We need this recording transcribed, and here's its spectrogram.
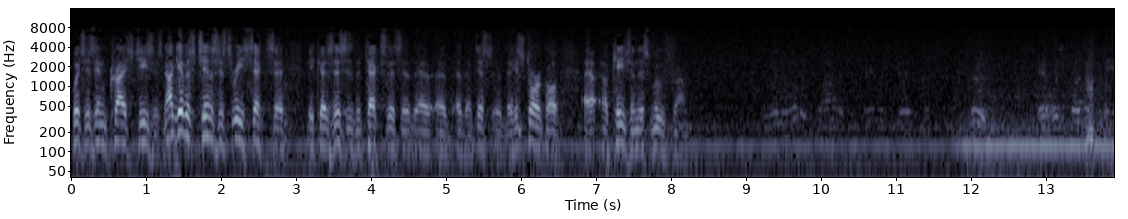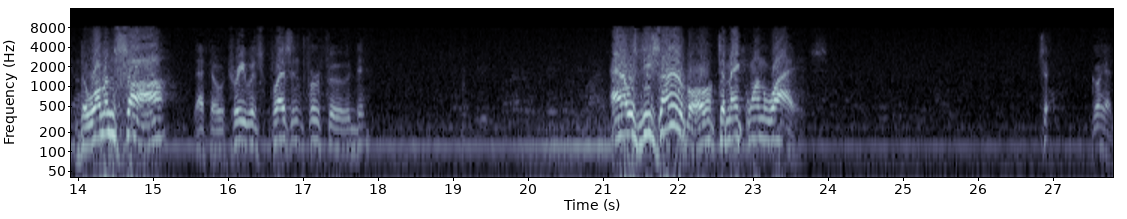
which is in Christ Jesus. Now give us Genesis 3 6, uh, because this is the text, this, uh, uh, uh uh, the historical uh, occasion this moves from. The woman saw that the tree was pleasant for food, and it was desirable to make one wise. Go ahead.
